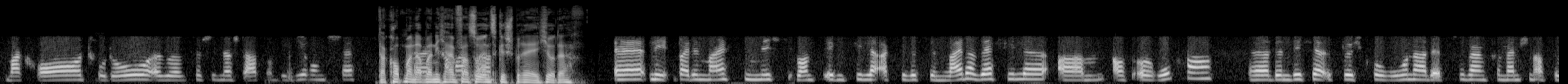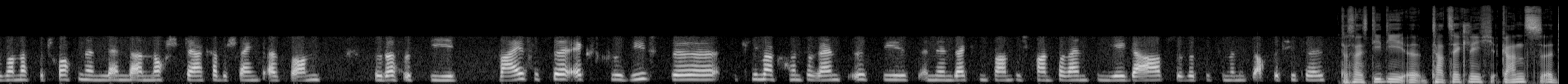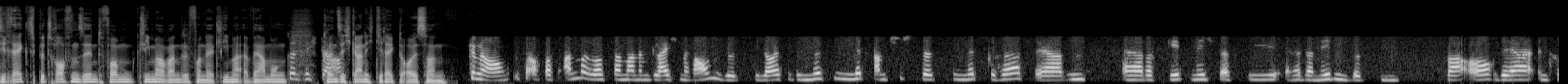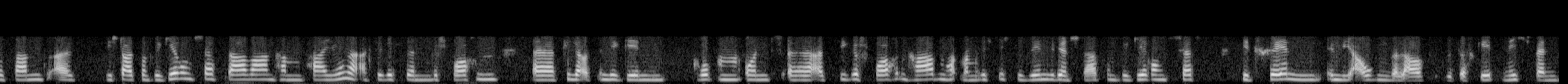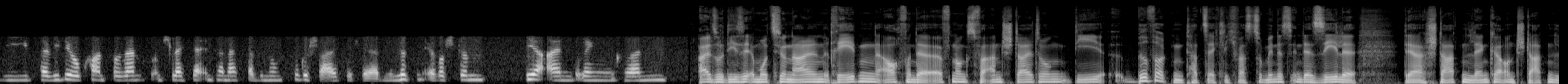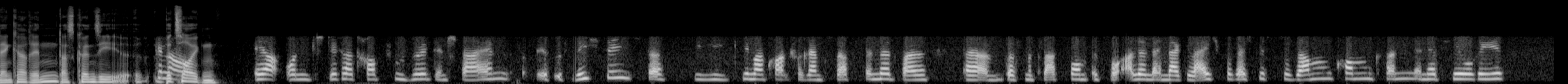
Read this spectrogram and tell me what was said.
Macron, Trudeau, also verschiedene Staats- und Regierungschefs. Da kommt man aber äh, nicht einfach so ins Gespräch, oder? Äh, nee, bei den meisten nicht. Sonst eben viele Aktivistinnen. Leider sehr viele ähm, aus Europa. Äh, denn bisher ist durch Corona der Zugang für Menschen aus besonders betroffenen Ländern noch stärker beschränkt als sonst, sodass es die weißeste, exklusivste Klimakonferenz ist, die es in den 26 Konferenzen je gab. So wird sie zumindest auch betitelt. Das heißt, die, die äh, tatsächlich ganz äh, direkt betroffen sind vom Klimawandel, von der Klimaerwärmung, können sich gar nicht direkt äußern. Genau, ist auch was anderes, wenn man im gleichen Raum sitzt. Die Leute, die müssen mit am Tisch sitzen, mit gehört werden. Äh, das geht nicht, dass die äh, daneben sitzen. War auch sehr interessant, als die Staats- und Regierungschefs da waren, haben ein paar junge Aktivistinnen gesprochen, äh, viele aus indigenen Gruppen. Und äh, als die gesprochen haben, hat man richtig gesehen, wie den Staats- und Regierungschefs die Tränen in die Augen gelaufen sind. Das geht nicht, wenn die per Videokonferenz und schlechter Internetverbindung zugeschaltet werden. Die müssen ihre Stimmen hier einbringen können. Also diese emotionalen Reden auch von der Eröffnungsveranstaltung, die bewirken tatsächlich was, zumindest in der Seele der Staatenlenker und Staatenlenkerinnen. Das können Sie äh, genau. bezeugen. Ja, und steter Tropfen höhlt den Stein. Es ist wichtig, dass die Klimakonferenz stattfindet, weil äh, das eine Plattform ist, wo alle Länder gleichberechtigt zusammenkommen können in der Theorie.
